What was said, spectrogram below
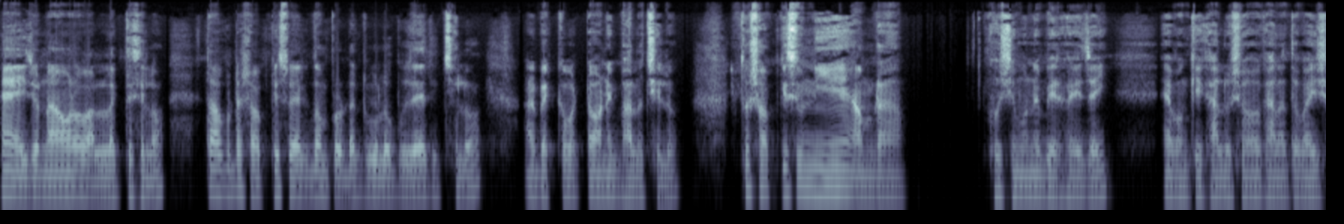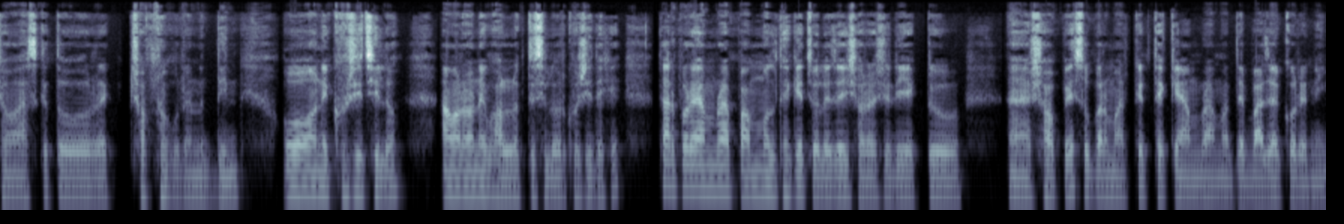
হ্যাঁ এই জন্য আমারও ভালো লাগতেছিল। তো আপুটা সবকিছু একদম প্রোডাক্টগুলো বুঝাই দিচ্ছিল, আর ব্যাক অনেক ভালো ছিল। তো সবকিছু নিয়ে আমরা খুশি মনে বের হয়ে যাই। এবং কি খালু সহ, খালাতো ভাই সহ, আজকে তো ওর এক স্বপ্ন পূরণের দিন। ও অনেক খুশি ছিল। আমার অনেক ভালো লাগতেছিল ওর খুশি দেখে। তারপরে আমরা পাম্মল থেকে চলে যাই সরাসরি একটু শপে সুপার মার্কেট থেকে আমরা আমাদের বাজার করে নিই।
